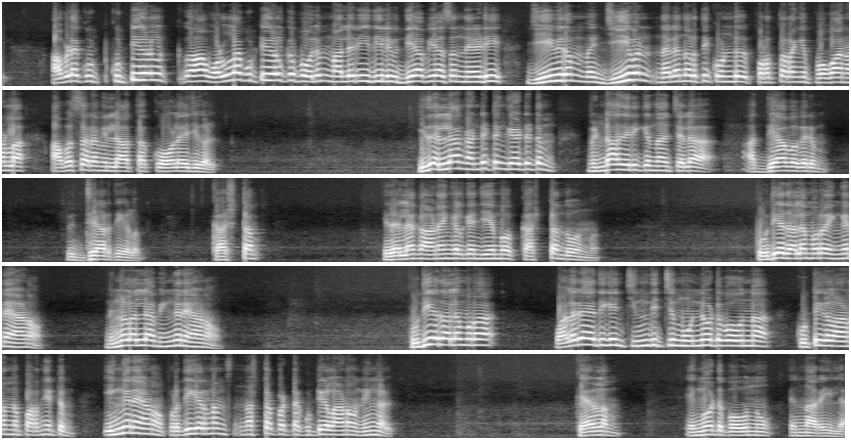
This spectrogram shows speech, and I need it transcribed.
അവിടെ കുട്ടികൾ ആ ഉള്ള കുട്ടികൾക്ക് പോലും നല്ല രീതിയിൽ വിദ്യാഭ്യാസം നേടി ജീവിതം ജീവൻ നിലനിർത്തിക്കൊണ്ട് പുറത്തിറങ്ങി പോകാനുള്ള അവസരമില്ലാത്ത കോളേജുകൾ. ഇതെല്ലാം കണ്ടിട്ടും കേട്ടിട്ടും മിണ്ടാതിരിക്കുന്ന ചില അധ്യാപകരും വിദ്യാർത്ഥികളും. കഷ്ടം. ഇതെല്ലാം കാണുകയും കേൾക്കുകയും ചെയ്യുമ്പോൾ കഷ്ടം തോന്നുന്നു. പുതിയ തലമുറ ഇങ്ങനെയാണോ? നിങ്ങളെല്ലാം ഇങ്ങനെയാണോ? പുതിയ തലമുറ വളരെയധികം ചിന്തിച്ച് മുന്നോട്ട് പോകുന്ന കുട്ടികളാണെന്ന് പറഞ്ഞിട്ടും ഇങ്ങനെയാണോ? പ്രതികരണം നഷ്ടപ്പെട്ട കുട്ടികളാണോ നിങ്ങൾ? കേരളം എങ്ങോട്ട് പോകുന്നു എന്നറിയില്ല.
